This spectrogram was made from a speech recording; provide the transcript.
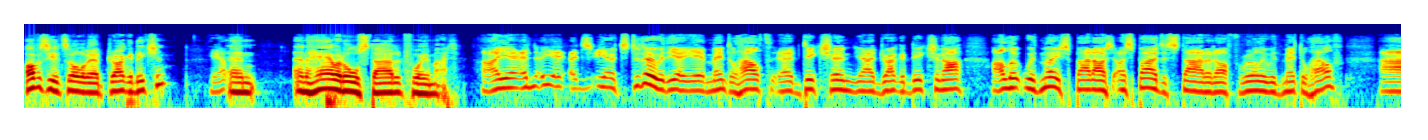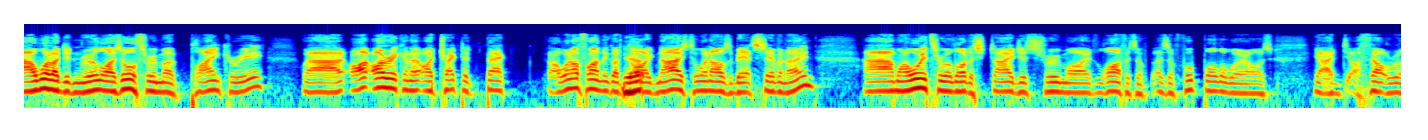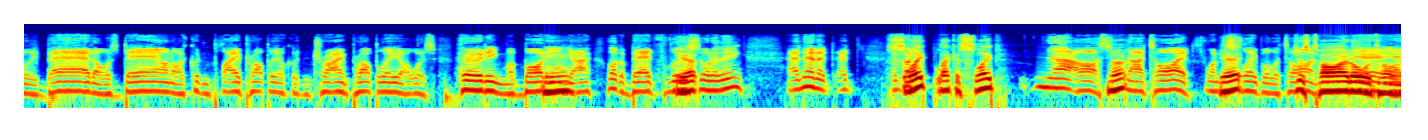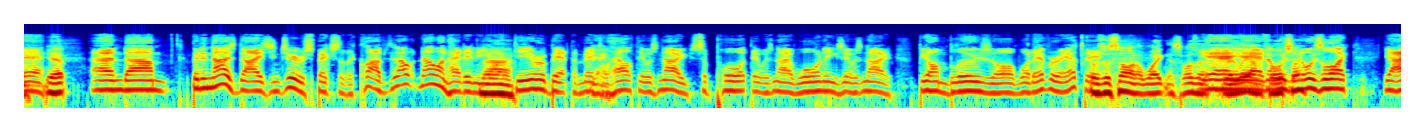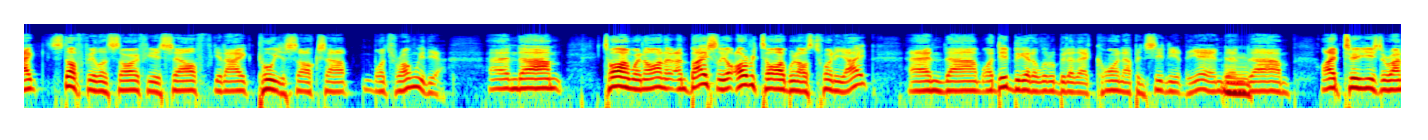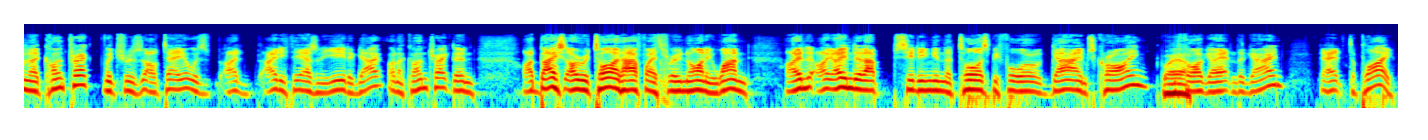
obviously, it's all about drug addiction Yep. and and how it all started for you, mate. Oh yeah, and yeah, it's, yeah, it's to do with yeah, yeah, mental health, addiction, yeah, drug addiction. I, I look with me, but I, I suppose it started off really with mental health. Uh, what I didn't realise all through my playing career, uh, I, I reckon I, I tracked it back uh, when I finally got Yep. diagnosed to when I was about seventeen. Um, I went through a lot of stages through my life as a as a footballer where I was, you know, I, I felt really bad. I was down. I couldn't play properly. I couldn't train properly. I was hurting my body, you know, like a bad flu. Yep. sort of thing. And then it, it, it got, Sleep, lack of sleep, no, oh, s- No? no, tired. Wanted Yeah. to sleep all the time. just tired all the time. yeah. Yep. And um, but in those days, in due respects to the clubs, no, no one had any No. idea about the mental health. There was no support. There was no warnings. There was no Beyond Blues or whatever out there. It was a sign of weakness, wasn't yeah, it? Really, yeah. And it was it was like, you know, stop feeling sorry for yourself. You know, pull your socks up. What's wrong with you? And um, time went on, and basically, I retired when I was 28, and um, I did get a little bit of that coin up in Sydney at the end, and um, I had two years to run a contract, which was, I'll tell you, was I had 80,000 a year to go on a contract, and I basically I retired halfway through 91. I, I ended up sitting in the toilets before games crying Wow. before I go out in the game uh, to play.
